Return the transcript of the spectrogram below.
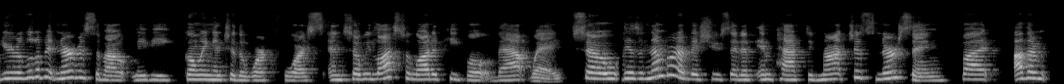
you're a little bit nervous about maybe going into the workforce. And so we lost a lot of people that way. So there's a number of issues that have impacted not just nursing, but other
